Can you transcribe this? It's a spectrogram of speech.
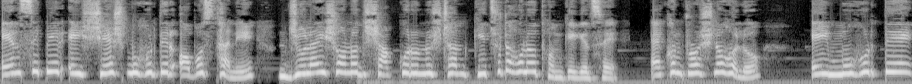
এনসিপির এই শেষ মুহূর্তের অবস্থানে জুলাই সনদ স্বাক্ষর অনুষ্ঠান কিছুটা হলেও থমকে গেছে। এখন প্রশ্ন হলো, এই মুহূর্তে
